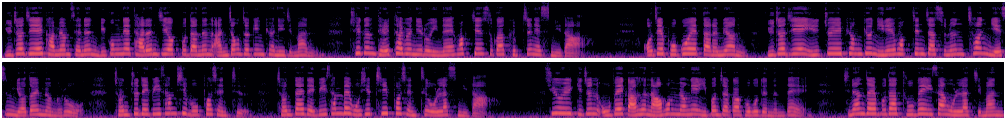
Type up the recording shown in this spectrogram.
뉴저지의 감염세는 미국 내 다른 지역보다는 안정적인 편이지만 최근 델타 변이로 인해 확진 수가 급증했습니다. 어제 보고에 따르면 뉴저지의 일주일 평균 일일 확진자 수는 1,068명으로 전주 대비 35%, 전달 대비 357% 올랐습니다. 수요일 기준 599명의 입원자가 보고됐는데 지난달보다 2배 이상 올랐지만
